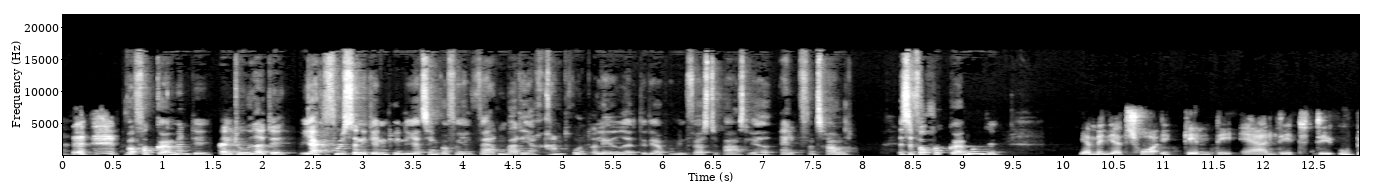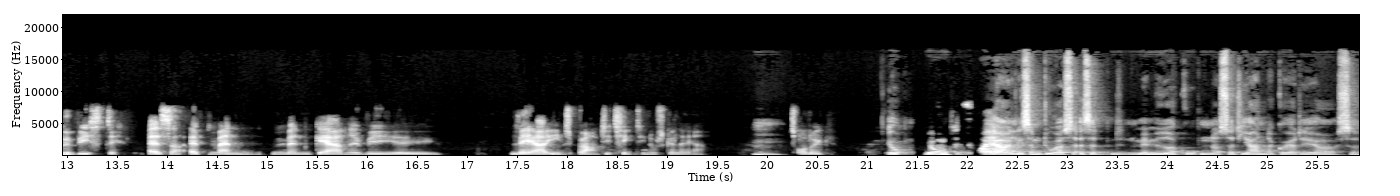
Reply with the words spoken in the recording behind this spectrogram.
hvorfor gør man det? Fandt du ud af det? Jeg kan fuldstændig genkende det. Jeg tænkte, hvorfor i alverden var det, jeg rendte rundt og lavede alt det der på min første barsel? Jeg havde alt for travlt. Altså, hvorfor gør man det? Jamen, jeg tror igen, det er lidt det ubevidste. Altså at man, man gerne vil øh, lære ens børn de ting, de nu skal lære. Mm. Tror du ikke? Jo, jo, det tror jeg, ligesom du også, altså med mødergruppen, og så de andre gør det, og så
